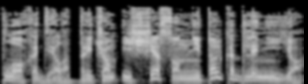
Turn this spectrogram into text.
Плохо дело, причем исчез он не только для нее,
